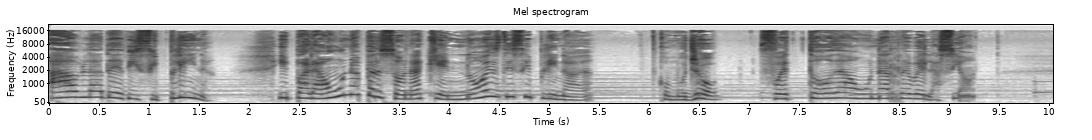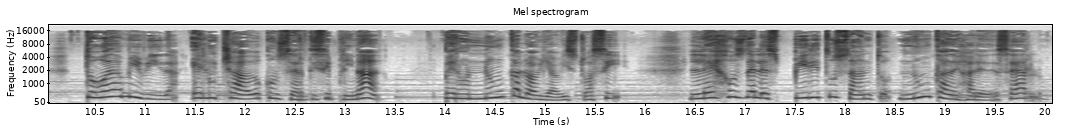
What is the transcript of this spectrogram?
habla de disciplina. Y para una persona que no es disciplinada, como yo, fue toda una revelación. Toda mi vida he luchado con ser disciplinada, pero nunca lo había visto así. Lejos del Espíritu Santo, nunca dejaré de serlo.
